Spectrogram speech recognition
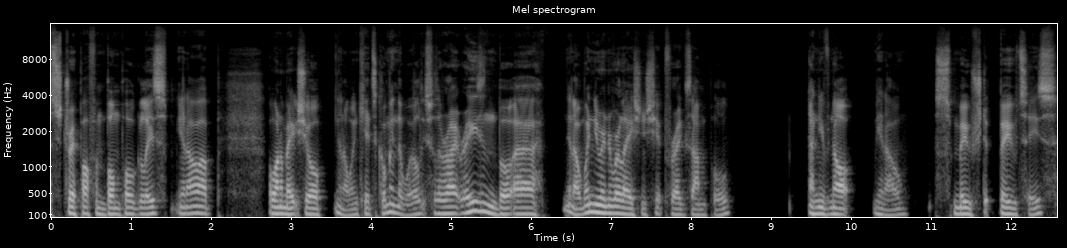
strip off and bump uglies. You know, I, I want to make sure, you know, when kids come in the world, it's for the right reason. But, uh, you know, when you're in a relationship, for example, and you've not, you know, smooshed booties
